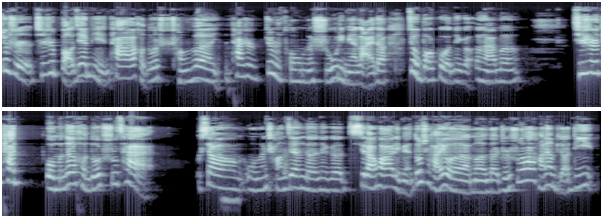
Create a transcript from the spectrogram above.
就是其实保健品它很多成分它是就是从我们食物里面来的，就包括那个 NMN。其实它我们的很多蔬菜，像我们常见的那个西兰花里面都是含有 NMN 的，只是说它含量比较低。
